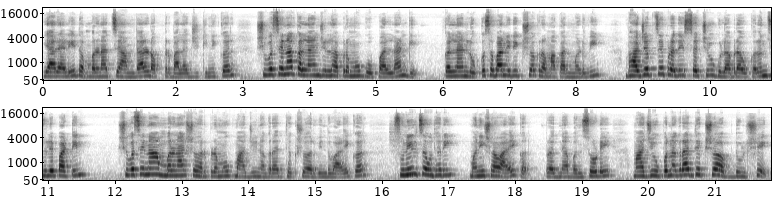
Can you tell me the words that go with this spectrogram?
या रॅलीत अंबरनाथचे आमदार डॉक्टर बालाजी किनीकर शिवसेना कल्याण जिल्हाप्रमुख गोपाल लांडगे कल्याण लोकसभा निरीक्षक रमाकांत मडवी भाजपचे प्रदेश सचिव गुलाबराव करंजुले पाटील शिवसेना अंबरनाथ शहर प्रमुख माजी नगराध्यक्ष अरविंद वाळेकर सुनील चौधरी मनीषा वाळेकर प्रज्ञा बनसोडे माजी उपनगराध्यक्ष अब्दुल शेख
